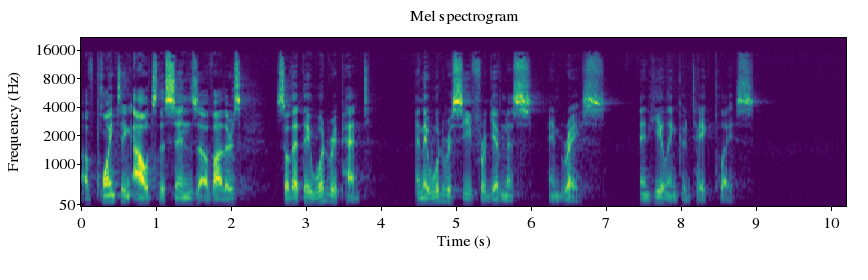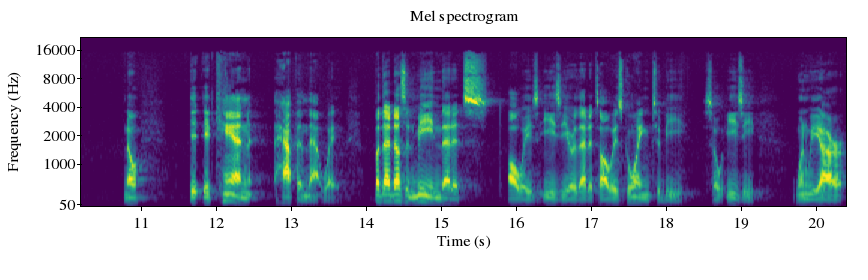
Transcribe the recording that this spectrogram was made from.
of pointing out the sins of others so that they would repent and they would receive forgiveness and grace, and healing could take place. No, it, it can happen that way, but that doesn't mean that it's always easy or that it's always going to be so easy when we are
